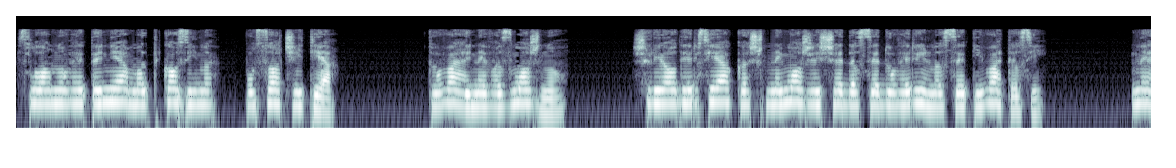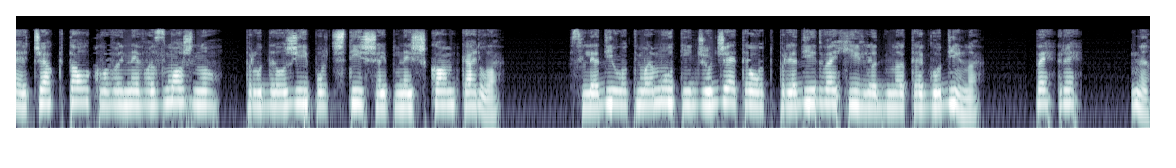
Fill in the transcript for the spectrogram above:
Слоновете нямат козина, посочи тя. Това е невъзможно. Шриодер сякаш не можеше да се довери на сетивата си. Не е чак толкова невъзможно, продължи почти шепнешком Карла. Следи от мамути джуджета от преди 2000-та година. Пере, Н, Е,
